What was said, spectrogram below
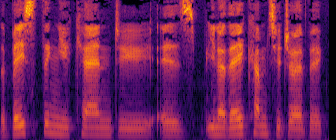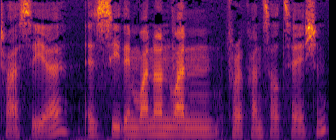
The best thing you can do is you know they come to Joburg twice a year, is see them one on one for a consultation,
